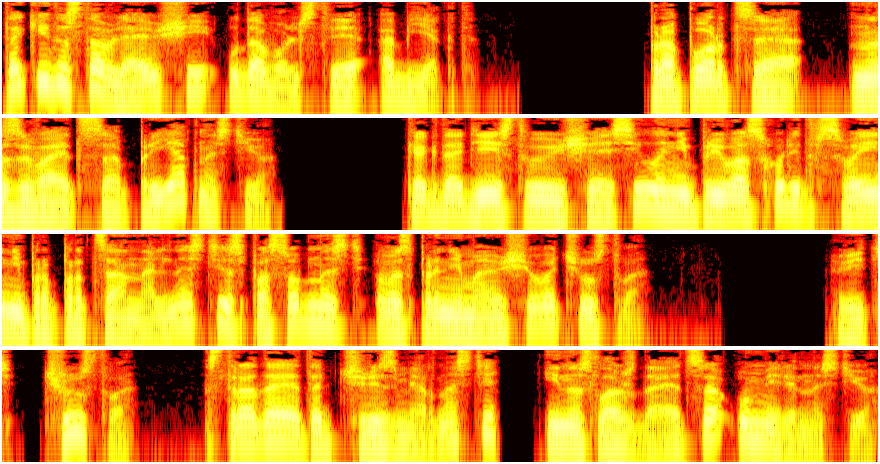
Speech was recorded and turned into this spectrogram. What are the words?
так и доставляющий удовольствие объект. Пропорция называется приятностью, когда действующая сила не превосходит в своей непропорциональности способность воспринимающего чувства. Ведь чувство страдает от чрезмерности и наслаждается умеренностью.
